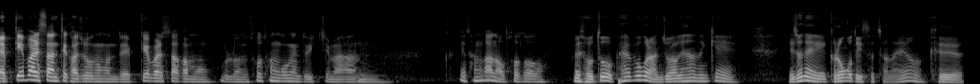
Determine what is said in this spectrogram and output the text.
앱 개발사한테 가져오는 건데 앱 개발사가 뭐 물론 소상공인도 있지만 음. 크게 상관없어서 그래서 저도 페북을 안 좋아하긴 하는 게 예전에 그런 것도 있었잖아요. 그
